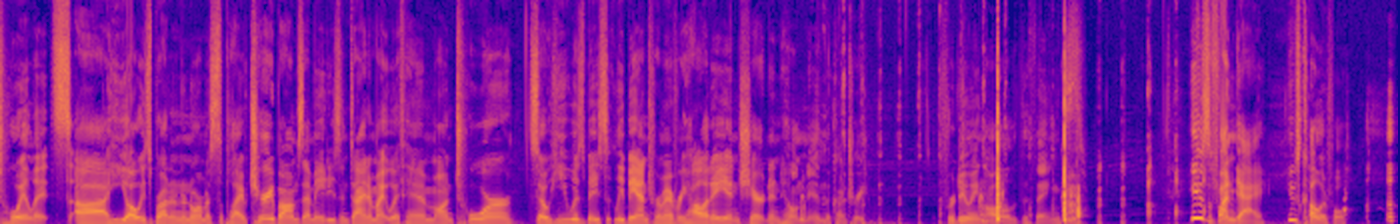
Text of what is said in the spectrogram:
toilets. Uh, he always brought an enormous supply of cherry bombs, M80s, and dynamite with him on tour. So he was basically banned from every Holiday Inn, Sheraton, and Hilton in the country for doing all of the things. He was a fun guy. He was colorful.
